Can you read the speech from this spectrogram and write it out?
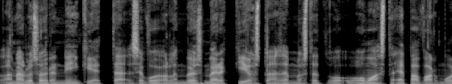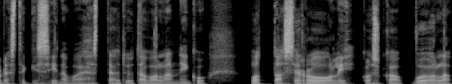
analysoida niinkin, että se voi olla myös merkki jostain semmoista omasta epävarmuudestakin siinä vaiheessa. Täytyy tavallaan niin kuin ottaa se rooli, koska voi olla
